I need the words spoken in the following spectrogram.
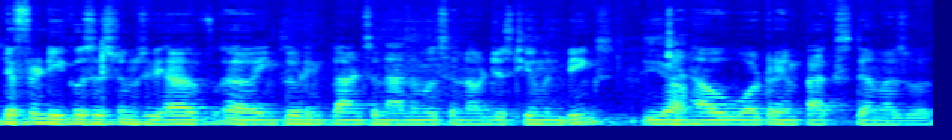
different ecosystems we have, uh, including plants and animals, and not just human beings. Yeah. and how water impacts them as well.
